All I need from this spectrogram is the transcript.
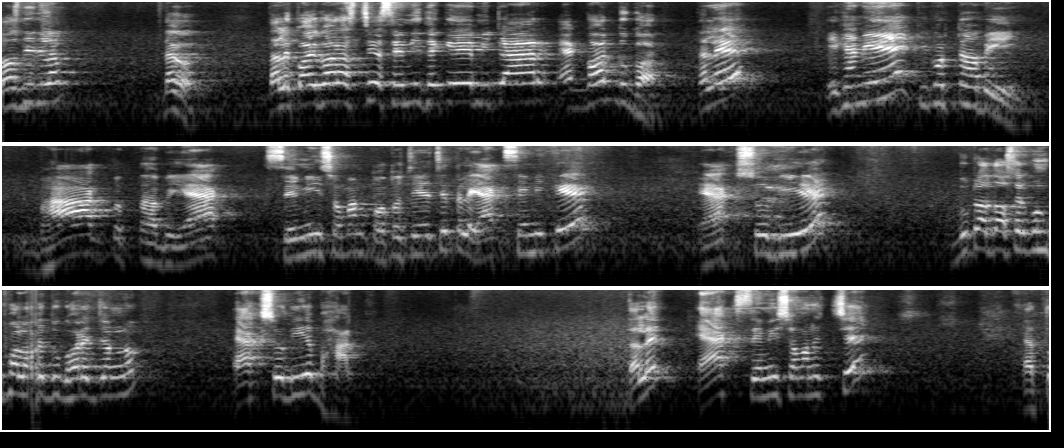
দশ দিয়ে দিলাম। দেখো, তাহলে কয় ঘর আসছে? সেমি থেকে মিটার, এক ঘর, দু ঘর। তাহলে এখানে কি করতে হবে? ভাগ করতে হবে। এক সেমি সমান কত চেয়েছে? তাহলে এক সেমিকে একশো দিয়ে দুটো দশের গুণফল হবে দু ঘরের জন্য। একশো দিয়ে ভাগ। তাহলে এক সেমি সমান হচ্ছে এত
